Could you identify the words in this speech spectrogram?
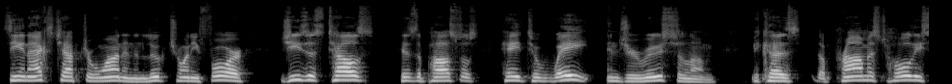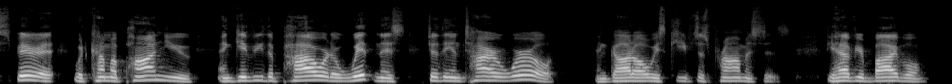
See in Acts chapter 1 and in Luke 24, Jesus tells his apostles, "Hey, to wait in Jerusalem because the promised Holy Spirit would come upon you and give you the power to witness to the entire world. And God always keeps his promises. If you have your Bible,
